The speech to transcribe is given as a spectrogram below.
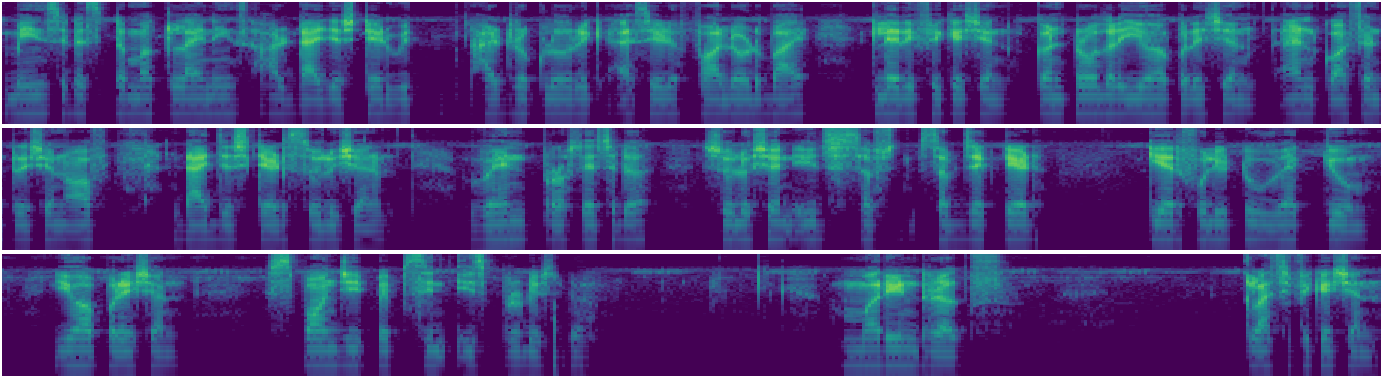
means the stomach linings are digested with hydrochloric acid followed by clarification controlled evaporation and concentration of digested solution. When processed solution is sub subjected carefully to vacuum evaporation spongy pepsin is produced. Marine drugs classification.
